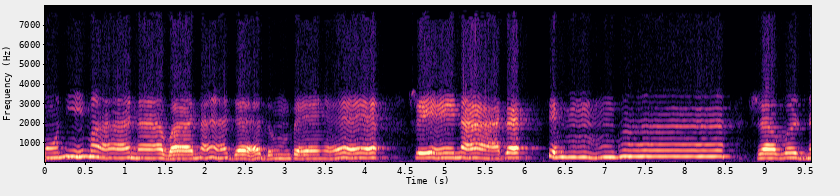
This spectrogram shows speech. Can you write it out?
मुनिमनवन जम्बेः श्रीनार सिंह श्रवण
